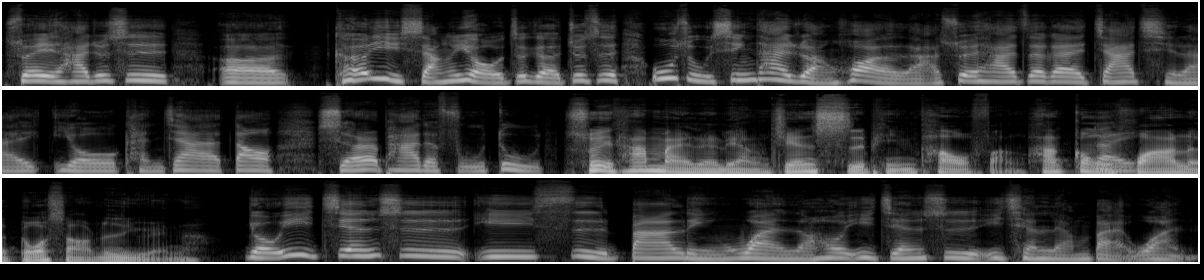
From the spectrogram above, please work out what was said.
所以他就是呃。可以享有这个，就是屋主心态软化了啦，所以他大概加起来有砍价到十二趴的幅度。所以他买了两间十平套房，他共花了多少日元呢？有一间是一四八零万，然后一间是一千两百万。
